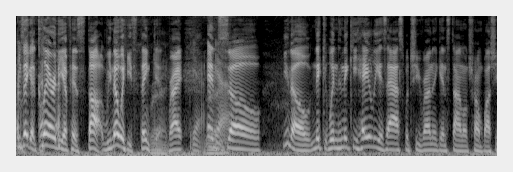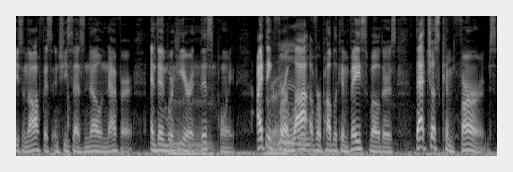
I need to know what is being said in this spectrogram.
I'm saying a clarity of his thought. We know what he's thinking, right? right? Yeah. And yeah. so, you know, Nikki, when Nikki Haley is asked would she run against Donald Trump while she's in office, and she says no, never, and then we're mm. here at this mm. point. I think right. for a lot of Republican base voters, that just confirms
